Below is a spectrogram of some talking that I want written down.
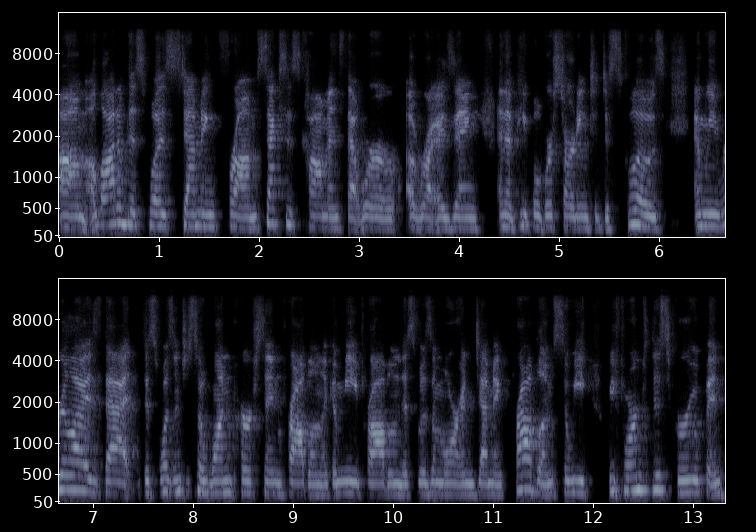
Um, a lot of this was stemming from sexist comments that were arising and that people were starting to disclose. And we realized that this wasn't just a one person problem, like a me problem. This was a more endemic problem. So we we formed this group and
